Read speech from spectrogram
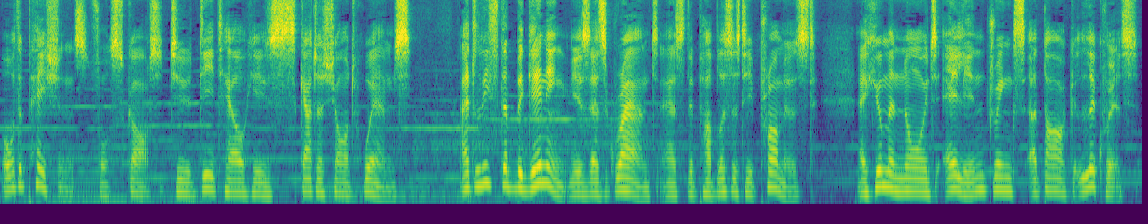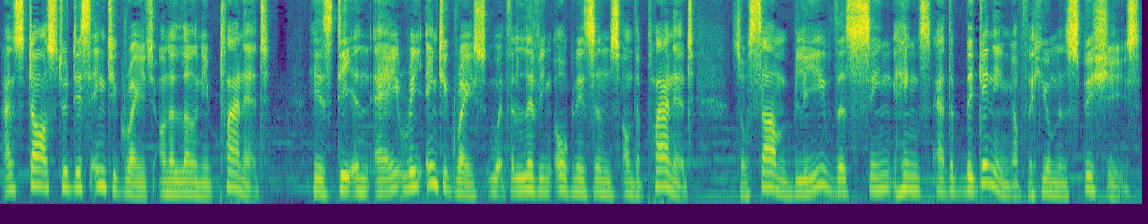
or the patience for Scott to detail his scattershot whims. At least the beginning is as grand as the publicity promised. A humanoid alien drinks a dark liquid and starts to disintegrate on a lonely planet. His DNA reintegrates with the living organisms on the planet, so some believe this scene hints at the beginning of the human species.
